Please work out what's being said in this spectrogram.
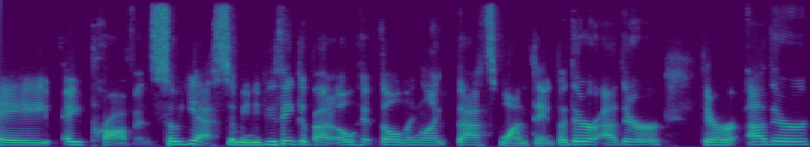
a, a province. So yes, I mean, if you think about OHIP building, like that's one thing, but there are other there are other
